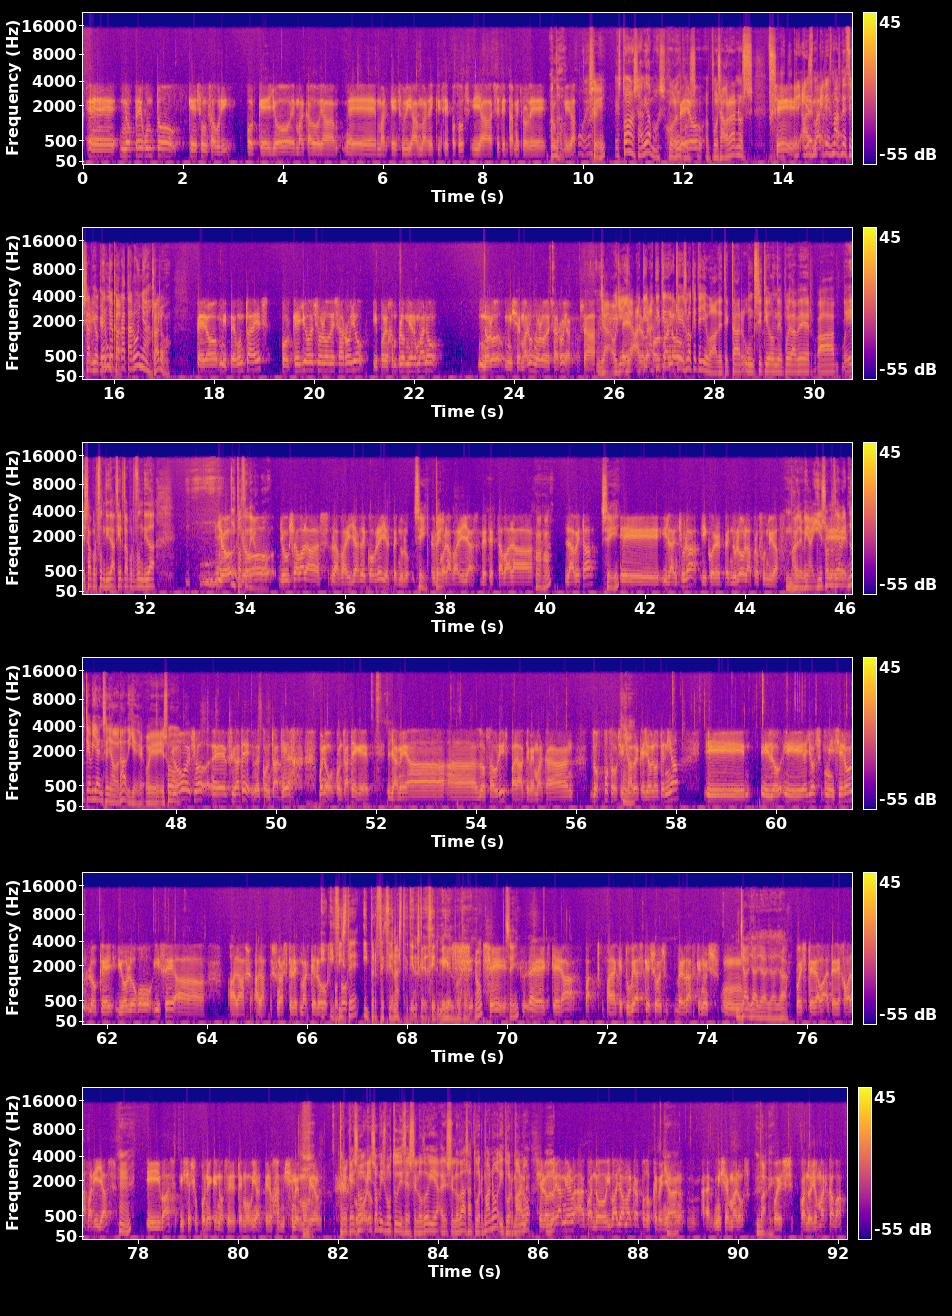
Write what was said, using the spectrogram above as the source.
eh, no pregunto qué es un zaurí, porque yo he marcado ya, eh, marqué en su día más de 15 pozos y a 70 metros de Anda. profundidad. Sí. Esto no sabíamos. Joder, Pero- pues, pues ahora nos. Sí, eres, además- eres más necesario que nunca. para Cataluña. Claro. Pero mi pregunta es, ¿por qué yo eso lo desarrollo y, por ejemplo, mi hermano, no lo, mis hermanos no lo desarrollan? O sea, Ya, oye, eh, ¿y a, ti, a ti qué, cuando- qué es lo que te lleva a detectar un sitio donde pueda haber a esa profundidad, cierta profundidad? Yo, un pozo de yo, yo usaba las, las varillas de cobre y el péndulo. Sí, pero- Con las varillas detectaba la, Ajá. La beta Sí. y, y la anchura y con el péndulo la profundidad. Madre mía, y eso no, te, Eh, había- no te había enseñado nadie. Oye, eso. No, eso, eh, fíjate, eh, contraté, bueno, contraté que llamé a, a dos saurís para que me marcaran dos pozos sin Ujú. saber que yo lo tenía y, y, lo- y ellos me hicieron lo que yo luego hice a, a, las, a las personas que les marqué los. Hiciste y perfeccionaste, tienes que decir, Miguel, porque, ¿no? Sí, Sí. eh, que era pa- para que tú veas que eso es verdad, que no es un... Ya, ya, ya, ya, ya. Pues te, daba, te dejaba las varillas Mm. y ibas y se supone que no se te movían, pero a mí se me movieron. Pero que eso, eso mismo tú dices, se lo doy, a- se lo das a tu hermano y tu hermano. Ah, se lo doy a mi a cuando iba yo a marcar pozos que venían mis hermanos, Vale. pues cuando yo marcaba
